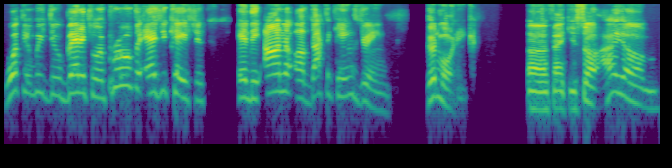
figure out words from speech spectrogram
What can we do better to improve the education in the honor of Dr. King's dream? Good morning. Uh, thank you. So I um,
